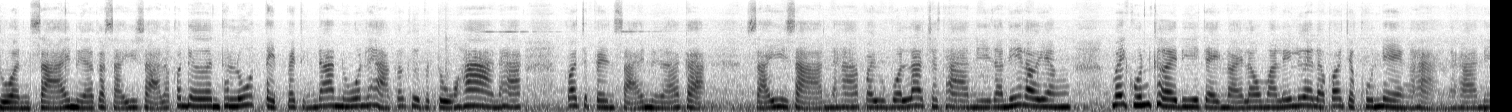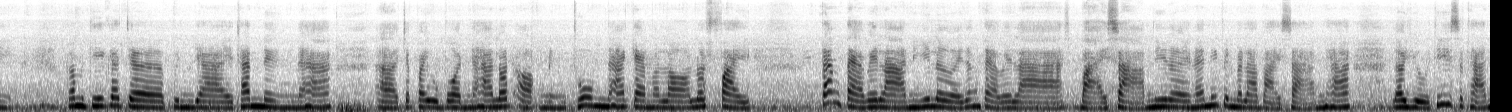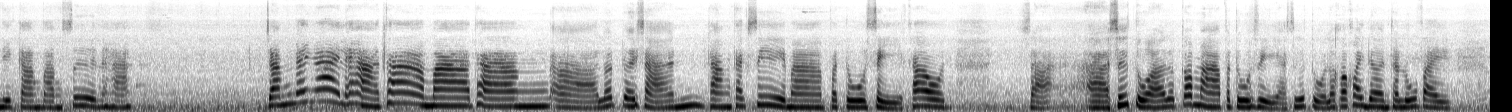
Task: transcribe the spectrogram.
ส่วนสายเหนือกับสายอีสานแล้วก็เดินทะลุติดไปถึงด้านนู้นเลยค่ะก็คือประตู5นะคะก็จะเป็นสายเหนือกับสายอีสานนะคะไปอุบลราชธานีตอนนี้เรายังไม่คุ้นเคยดีแต่อีกหน่อยเรามาเรื่อยๆเราก็จะคุ้นเองค่ะนะคะนี่ก็เมื่อกี้ก็เจอคุณยายท่านหนึ่งนะคะเอ่อจะไปอุบลนะคะรถออกหนึ่งทุ่มนะคะแกมารอรถไฟ ตั้งแต่เวลานี้เลย ตั้งแต่เวลาบ่ายสามนี้เลยนะนี่เป็นเวลาบ่ายสามนะคะเราอยู่ที่สถานีกลางบางซื่อนะคะจำง่ายๆเลยค่ะ ถ้ามาทางรถโดยสารทางแท็กซี่มาประตู4เข้าซื้อตั๋วแล้วก็มาประตู4อ่ซื้อตั๋วแล้วก็ค่อยเดินทะลุไป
